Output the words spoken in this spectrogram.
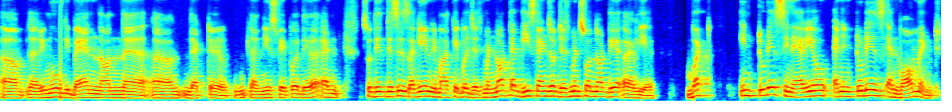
um, removed the ban on that newspaper there. And so this, this is again remarkable judgment. Not that these kinds of judgments were not there earlier but in today's scenario and in today's environment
